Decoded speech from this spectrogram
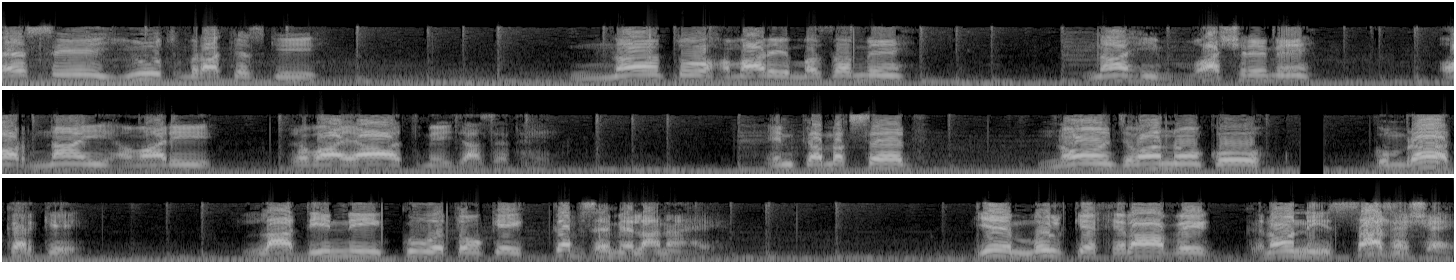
ऐसे यूथ मराकज की, ना तो हमारे मज़हब में, ना ही माशरे में, और ना ही हमारी रवायात में इजाज़त है। इनका मकसद नौजवानों को गुमराह करके लादीनी कुवतों के कब्जे में लाना है। यह मुल्क के खिलाफ एक घनौनी साजिश है,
